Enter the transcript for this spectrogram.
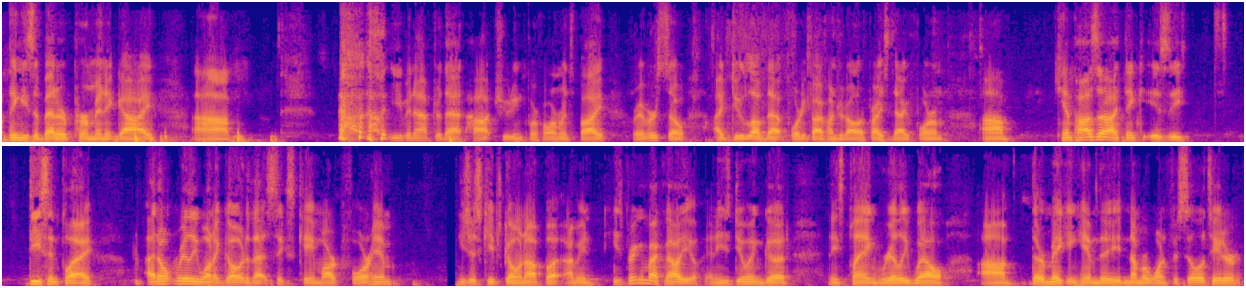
I think he's a better per minute guy. Um, even after that hot shooting performance by Rivers. So I do love that $4,500 price tag for him. Um, Campazzo, I think, is a decent play. I don't really want to go to that 6K mark for him. He just keeps going up, but I mean, he's bringing back value and he's doing good and he's playing really well. Um, they're making him the number one facilitator,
